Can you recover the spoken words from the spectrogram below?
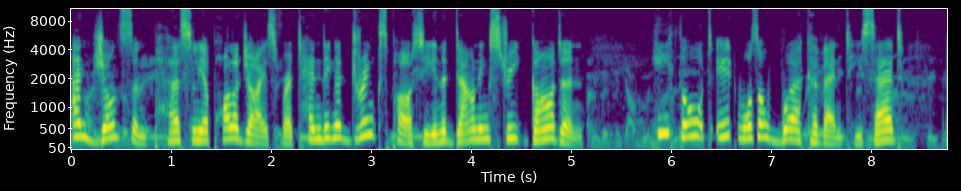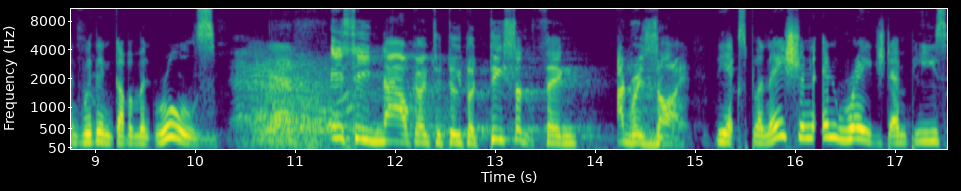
And Johnson personally apologised for attending a drinks party in the Downing Street garden. He thought it was a work event, he said, and within government rules. Is he now going to do the decent thing and resign? The explanation enraged MPs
